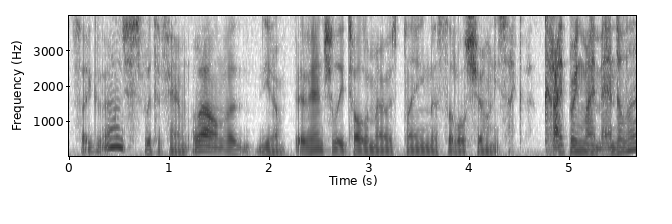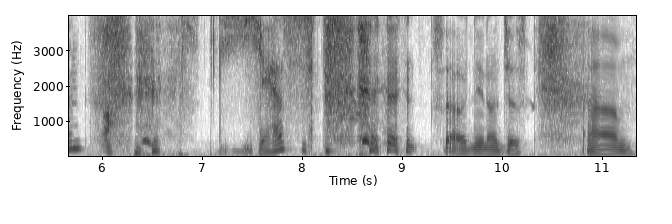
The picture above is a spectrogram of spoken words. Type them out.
It's like, well, just with the family. Well, uh, you know, eventually told him I was playing this little show, and he's like, could I bring my mandolin? It's, yes. so you know, just um,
